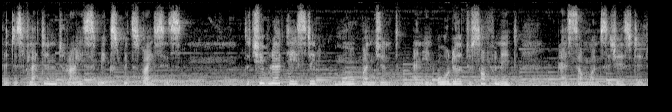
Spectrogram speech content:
that is flattened rice mixed with spices. The chivra tasted more pungent, and in order to soften it, as someone suggested,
